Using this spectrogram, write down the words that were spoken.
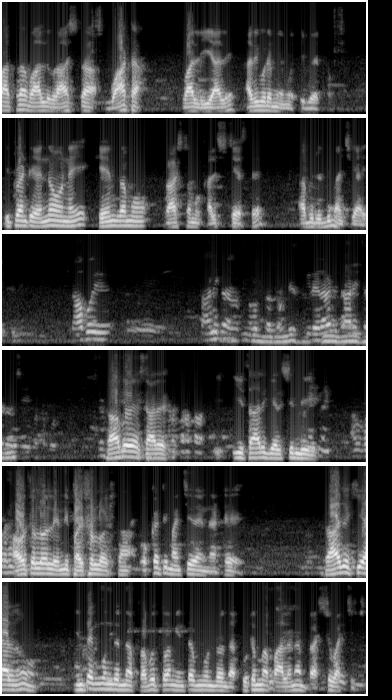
పాత్ర వాళ్ళు రాష్ట్ర వాటా వాళ్ళు ఇవ్వాలి అది కూడా మేము ఒత్తిపెడతాం ఇటువంటి ఎన్నో ఉన్నాయి. కేంద్రము రాష్ట్రము కలిసి చేస్తే అభివృద్ధి మంచిగా అవుతుంది. రాబోయే రాబోయే కార్య ఈసారి గెలిచింది అవతల వాళ్ళు ఎన్ని పైసలు వచ్చినా ఒక్కటి మంచిది ఏంటంటే రాజకీయాలను ఇంతకుముందు ఉన్న ప్రభుత్వం ఇంతకు ముందు ఉన్న కుటుంబ పాలన భ్రష్ వచ్చింది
